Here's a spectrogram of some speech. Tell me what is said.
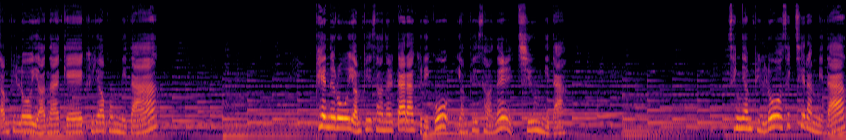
연필로 연하게 그려봅니다. 펜으로 연필선을 따라 그리고 연필선을 지웁니다. 색연필로 색칠합니다.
